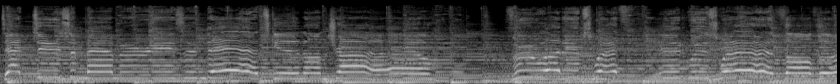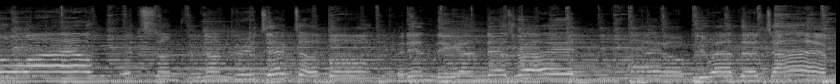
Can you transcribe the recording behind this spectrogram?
Tattoos and memories and dead skin on trial. For what it's worth, it was worth all the while. It's something unpredictable, but in the end is right. I hope you had the time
